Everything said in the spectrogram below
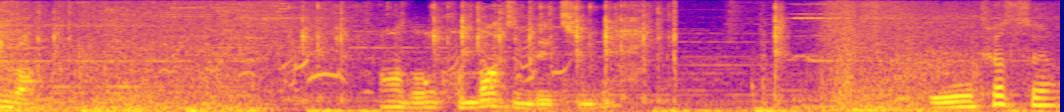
이거 아 너무 건방진데 이 친구? 용 켰어요.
